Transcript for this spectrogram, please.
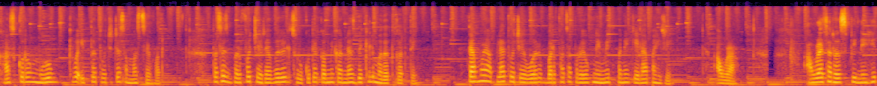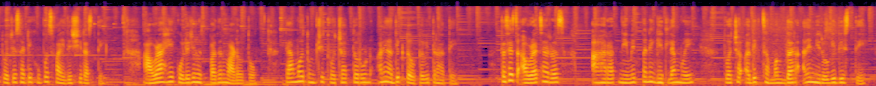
खास करून मुरूम किंवा इतर त्वचेच्या समस्येवर. तसेच बर्फ चेहऱ्यावरील सुरकुत्या कमी करण्यास देखील मदत करते. त्यामुळे आपल्या त्वचेवर बर्फाचा प्रयोग नियमितपणे केला पाहिजे. आवळा. आवळ्याचा रस पिणे हे त्वचेसाठी खूपच फायदेशीर असते. आवळा हे कोलेजन उत्पादन वाढवतो. त्यामुळे तुमची त्वचा तरुण आणि अधिक टवटवीत राहते. तसेच आवळ्याचा रस आहारात नियमितपणे घेतल्यामुळे त्वचा अधिक चमकदार आणि निरोगी दिसते.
